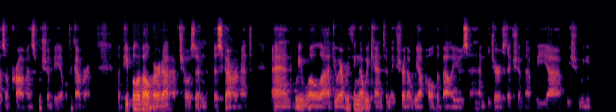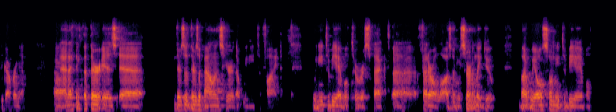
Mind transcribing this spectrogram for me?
as a province we should be able to govern. The people of Alberta have chosen this government, and we will uh, do everything that we can to make sure that we uphold the values and the jurisdiction that we, uh, we, should, we need to govern in. And I think that there is a, there's a there's a balance here that we need to find. We need to be able to respect uh, federal laws, and we certainly do. But we also need to be able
